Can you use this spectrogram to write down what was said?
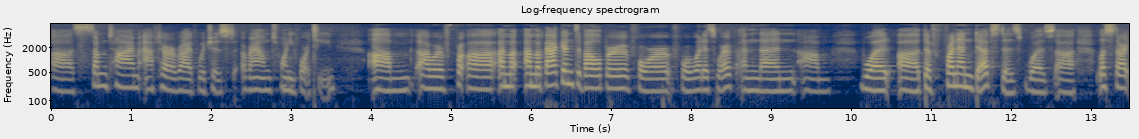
uh, sometime after I arrived, which is around 2014. Um, our, uh, I'm, a, I'm a backend developer for, for what it's worth, and then um, what uh, the front end devs does was uh, let's start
